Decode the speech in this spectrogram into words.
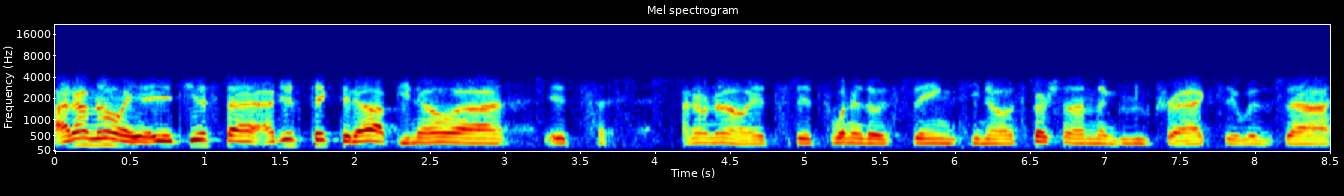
I don't know. It, it just uh, I just picked it up. You know, uh, it's I don't know. It's it's one of those things. You know, especially on the groove tracks. It was uh,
